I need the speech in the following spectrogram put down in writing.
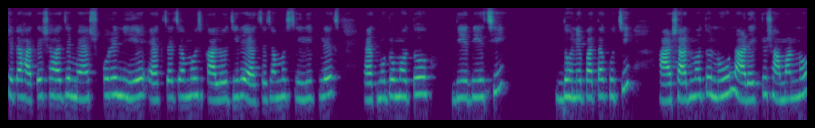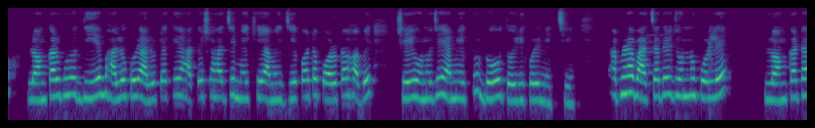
সেটা হাতের সাহায্যে ম্যাশ করে নিয়ে এক চা চামচ কালো জিরে, এক চা চামচ চিলি ফ্লেক্স, এক মুঠো মতো দিয়ে দিয়েছি ধনে পাতা কুচি আর স্বাদ মতো নুন আর একটু সামান্য লঙ্কার গুঁড়ো দিয়ে ভালো করে আলুটাকে হাতের সাহায্যে মেখে আমি যে কটা পরোটা হবে সেই অনুযায়ী আমি একটু ডো তৈরি করে নিচ্ছি। আপনারা বাচ্চাদের জন্য করলে লঙ্কাটা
